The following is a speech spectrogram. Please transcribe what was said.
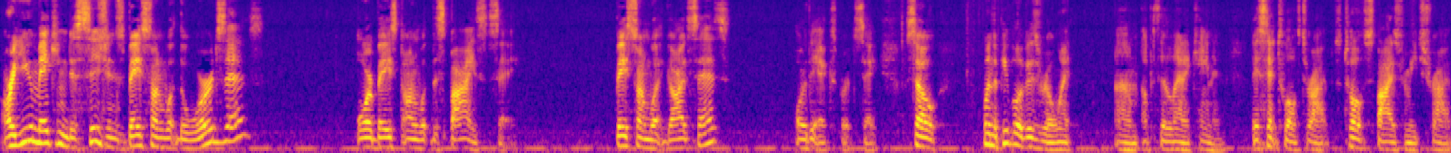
Are you making decisions based on what the Word says or based on what the spies say? Based on what God says or the experts say? So, when the people of Israel went um, up to the land of Canaan, they sent 12 tribes, 12 spies from each tribe.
